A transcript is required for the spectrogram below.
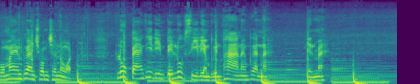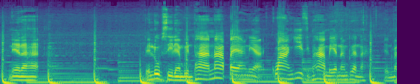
ผมให้เพื่อนชมโฉนด รูปแปลงที่ดินเป็นรูปสี่เหลี่ยมผืนผ้านะเพื่อนนะ เห็นไหมเนี่ยนะฮะ เป็นรูปสี่เหลี่ยมผืนผ้าหน้าแปลงเนี่ยกว้าง 25 เมตรนะเพื่อนนะ เห็นไหม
